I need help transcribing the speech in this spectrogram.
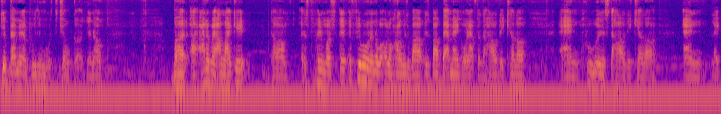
give Batman a breathing with the Joker, you know? But uh, either way, I like it. Um, it's pretty much, if, if people want to know what All Halloween is about, it's about Batman going after the Holiday Killer and who is the Holiday Killer and, like,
